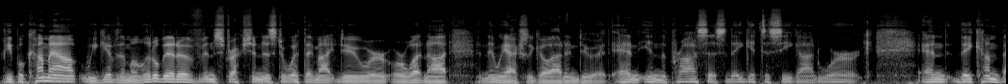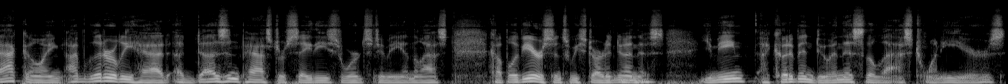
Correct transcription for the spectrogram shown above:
people come out, we give them a little bit of instruction as to what they might do or or whatnot, and then we actually go out and do it. And in the process, they get to see God work, and they come back going. I've literally had a dozen pastors say these words to me in the last couple of years since we started doing mm-hmm. this. You mean I could have been doing this the last twenty years?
